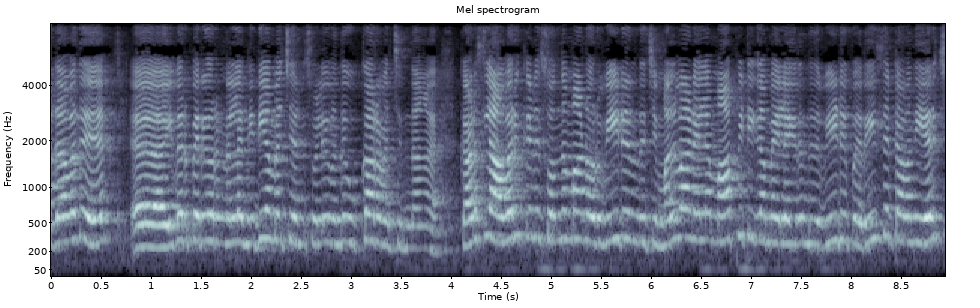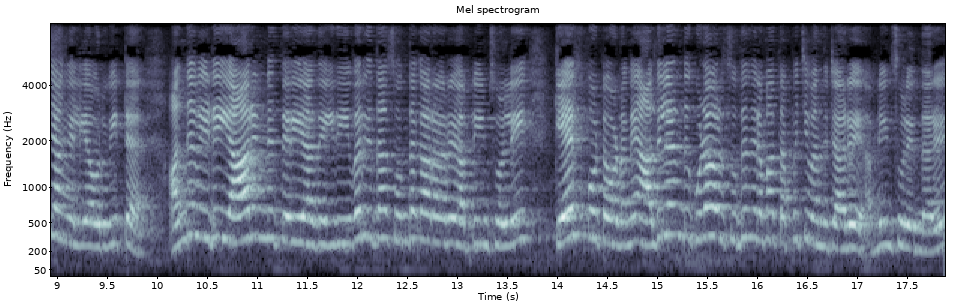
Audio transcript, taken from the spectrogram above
அதாவது இவர் பெரிய ஒரு நல்ல நிதியமைச்சர்னு சொல்லி வந்து உட்கார வச்சிருந்தாங்க. கடைசியில் அவருக்குன்னு சொந்தமான ஒரு வீடு இருந்துச்சு. மல்வானையில மாப்பிட்டி கமையில இருந்தது வீடு. இப்போ ரீசெண்டாக வந்து எரிச்சாங்க இல்லையா ஒரு வீட்டை? அந்த வீடு யாருன்னு தெரியாது. இது இவருக்கு தான் சொந்தக்காரரு அப்படின்னு சொல்லி கேஸ் போட்ட உடனே அதுல இருந்து கூட அவர் சுதந்திரமா தப்பிச்சு வந்துட்டாரு அப்படின்னு சொல்லியிருந்தாரு.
